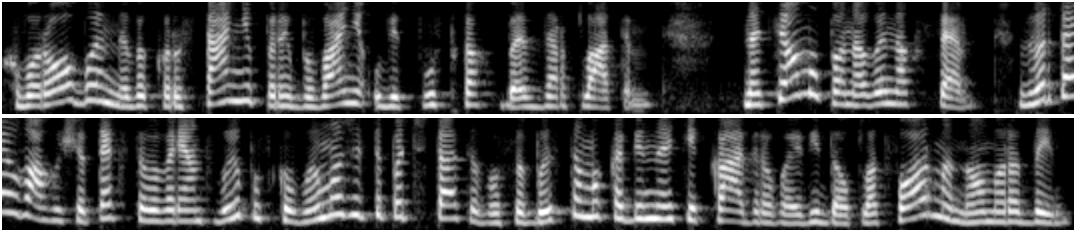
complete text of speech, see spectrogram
хвороби, невикористання, перебування у відпустках без зарплати. На цьому по новинах все. Звертаю увагу, що текстовий варіант випуску ви можете почитати в особистому кабінеті кадрової відеоплатформи номер 1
